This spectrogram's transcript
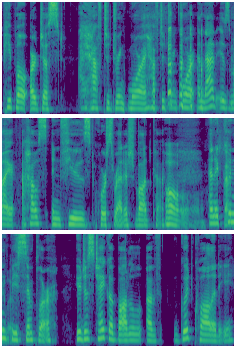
People are just, I have to drink more. I have to drink more, and that is my house infused horseradish vodka. oh, And it couldn't be simpler. You just take a bottle of good quality.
